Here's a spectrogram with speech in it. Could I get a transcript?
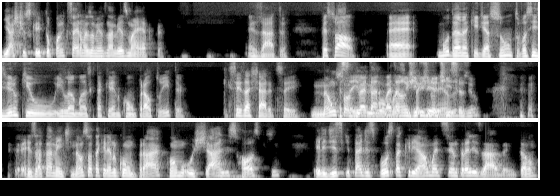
E acho que os CryptoPunks saíram mais ou menos na mesma época. Exato. Pessoal, é, mudando aqui de assunto, vocês viram que o Elon Musk está querendo comprar o Twitter? O que, que, vocês acharam disso aí? Não Essa só aí vai estar tá, vai tá no giro tá de querendo. notícias, viu? Exatamente. Não só está querendo comprar, como o Charles Hoskin, ele disse que está disposto a criar uma descentralizada. Então.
